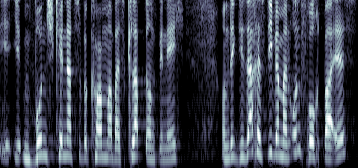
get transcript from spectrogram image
einen Wunsch, Kinder zu bekommen, aber es klappt irgendwie nicht. Und die, Sache ist die, wenn man unfruchtbar ist,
